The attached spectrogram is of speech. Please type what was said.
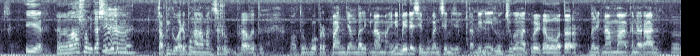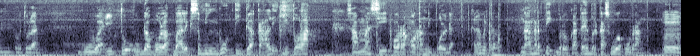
rasanya. iya Nah, langsung dikasih di depan. Tapi gua ada pengalaman seru, bro. Berapa tuh? Waktu gua perpanjang balik nama, ini beda sih bukan SIM sih, tapi ini lucu banget. Balik nama motor. Balik nama kendaraan, kebetulan. Gua itu udah bolak-balik seminggu tiga kali ditolak sama si orang-orang di Polda. Kenapa ditolak? Nggak ngerti bro, katanya berkas gua kurang. Hmm.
